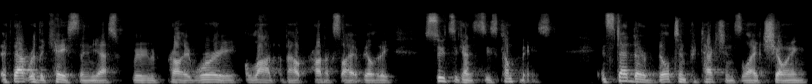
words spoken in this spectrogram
If that were the case, then yes, we would probably worry a lot about products liability suits against these companies. Instead, there are built-in protections like showing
